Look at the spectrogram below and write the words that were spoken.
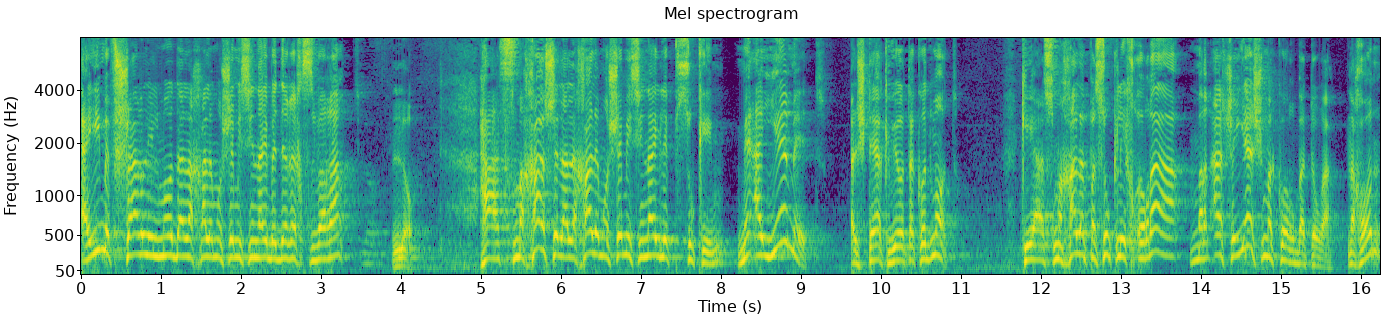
האם אפשר ללמוד הלכה למשה מסיני בדרך סברה? לא. לא. ההסמכה של הלכה למשה מסיני לפסוקים מאיימת על שתי הקביעות הקודמות. כי ההסמכה לפסוק לכאורה מראה שיש מקור בתורה, נכון?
